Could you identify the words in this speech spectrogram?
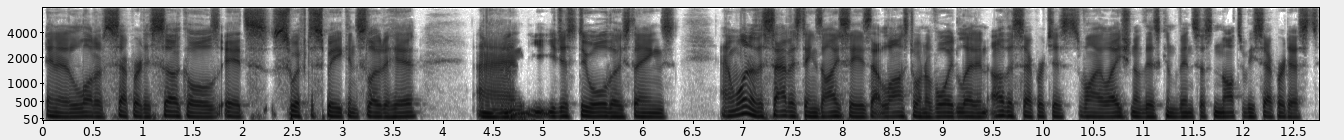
in a lot of separatist circles, it's swift to speak and slow to hear, mm-hmm. and you, you just do all those things. And one of the saddest things I see is that last one: avoid letting other separatists' violation of this convince us not to be separatists.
